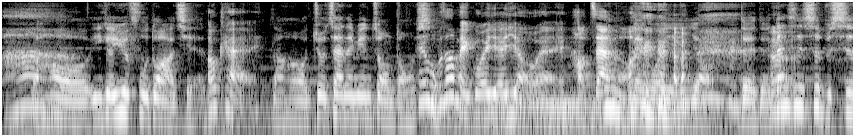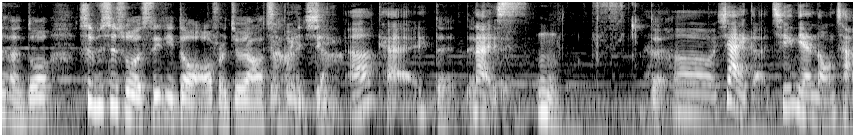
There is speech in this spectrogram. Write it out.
啊，然后一个月付多少钱？OK，然后就在那边种东西。哎，我不知道美国也有哎，嗯，好赞哦，美国也有，对对，但是是不是很多？是不是所有 city 都有 offer 就要查一下？OK，对对，Nice，嗯，对。呃，下一个青年农场，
